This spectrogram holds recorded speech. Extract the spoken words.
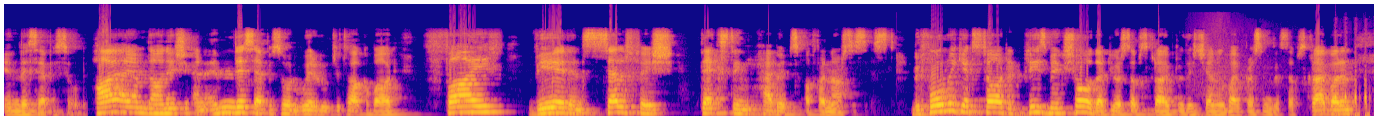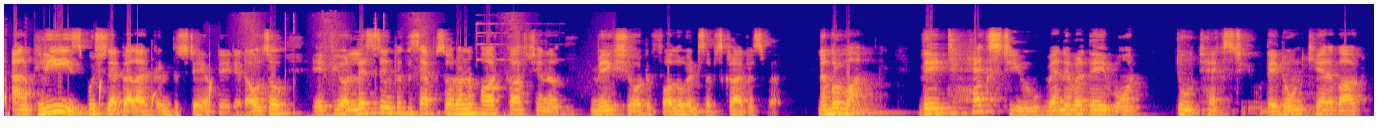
in this episode. Hi, I am Danish, and in this episode, we're going to talk about five weird and selfish texting habits of a narcissist. Before we get started, please make sure that you're subscribed to this channel by pressing the subscribe button and please push that bell icon to stay updated. Also, if you're listening to this episode on a podcast channel, make sure to follow and subscribe as well. Number one, they text you whenever they want to text you. They don't care about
